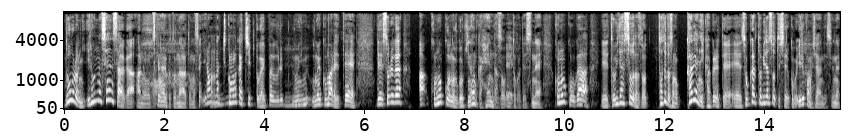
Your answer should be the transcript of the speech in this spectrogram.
道路にいろんなセンサーがあのつけられることになると思うんですね。いろんな細かいチップがいっぱい埋め込まれてでそれがあこの子の動きなんか変だぞええ。とかですね、この子が、えー飛び出しそうだぞ。例えばその影に隠れて、えーそこから飛び出そうとしている子もいるかもしれないんですよね。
